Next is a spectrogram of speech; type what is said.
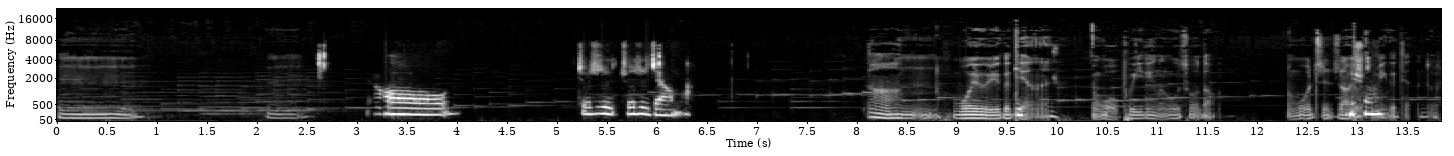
嗯嗯，然后就是就是这样吧。嗯，我有一个点嘞，我不一定能够做到，我只知道有这么一个点，就是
